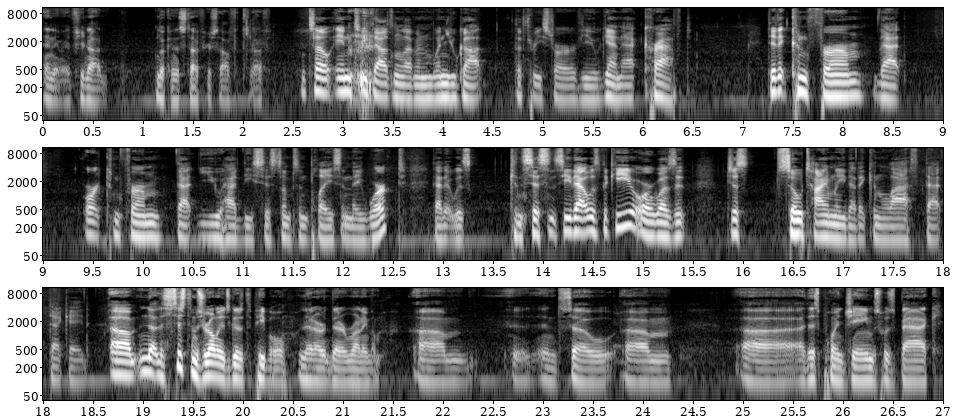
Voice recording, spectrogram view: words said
Anyway, if you're not looking to stuff yourself, it's enough. So in 2011, when you got the three star review again at Craft, did it confirm that, or confirm that you had these systems in place and they worked? That it was consistency that was the key, or was it just so timely that it can last that decade? Um, no, the systems are only as good as the people that are that are running them. Um, and so um, uh, at this point, James was back.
